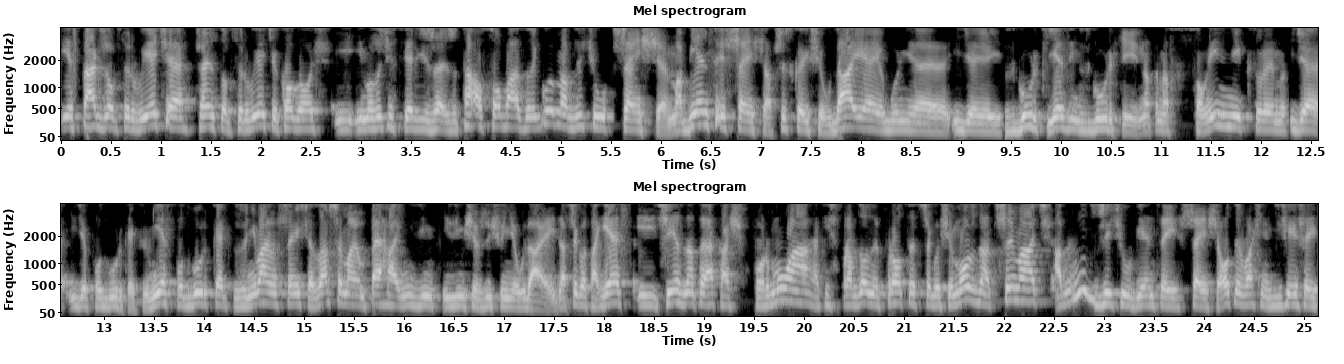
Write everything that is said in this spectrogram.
jest tak, że obserwujecie, często obserwujecie kogoś i, i możecie stwierdzić, że, że ta osoba z reguły ma w życiu szczęście, ma więcej szczęścia, wszystko jej się udaje, ogólnie idzie jej z górki, jest im z górki. Natomiast są inni, którym idzie, idzie pod górkę, którym jest pod górkę, którzy nie mają szczęścia, zawsze mają pecha i nic im, nic im się w życiu nie udaje. I dlaczego tak jest? I czy jest na to jakaś formuła, jakiś sprawdzony proces, czego się można trzymać, aby mieć w życiu więcej szczęścia? O tym właśnie w dzisiejszej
